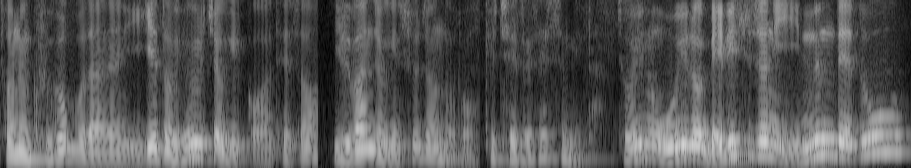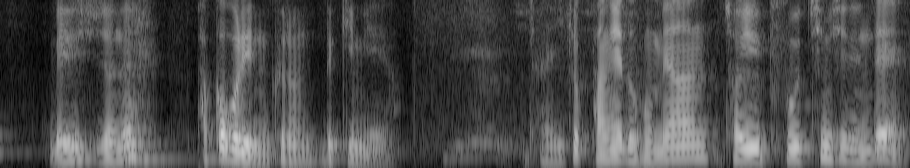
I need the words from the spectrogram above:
저는 그것보다는 이게 더 효율적일 것 같아서 일반적인 수전으로 교체를 했습니다 저희는 오히려 매립 수전이 있는데도 매립 수전을 바꿔버리는 그런 느낌이에요. 자 이쪽 방에도 보면 저희 부침실인데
